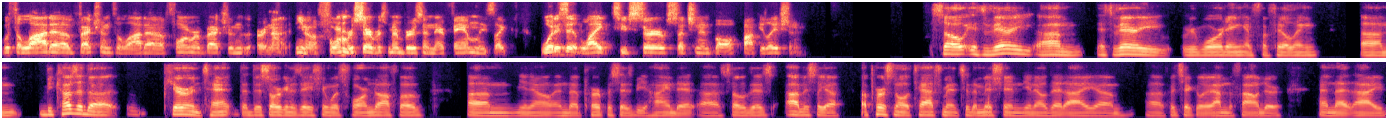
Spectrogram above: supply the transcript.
with a lot of veterans, a lot of former veterans, or not, you know, former service members and their families. Like, what is it like to serve such an involved population? So it's very um, it's very rewarding and fulfilling um, because of the pure intent that this organization was formed off of, um, you know, and the purposes behind it. Uh, so there's obviously a, a personal attachment to the mission, you know, that I um, uh, particularly I'm the founder and that I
